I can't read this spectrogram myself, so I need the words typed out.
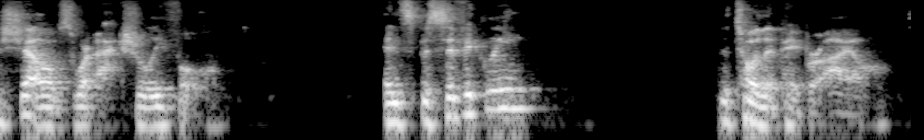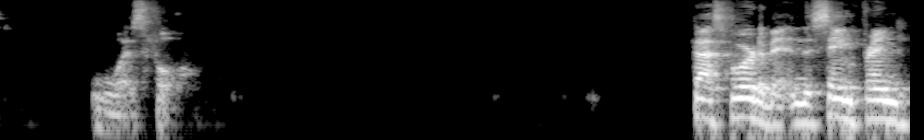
the shelves were actually full. And specifically, the toilet paper aisle was full. Fast forward a bit, and the same friend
